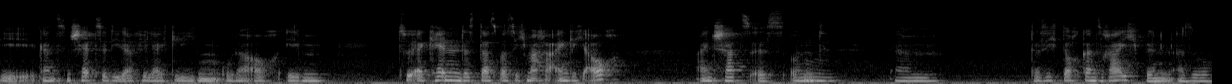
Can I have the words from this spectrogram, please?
Die ganzen Schätze, die da vielleicht liegen, oder auch eben zu erkennen, dass das, was ich mache, eigentlich auch ein Schatz ist und Mhm. ähm, dass ich doch ganz reich bin. Also,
